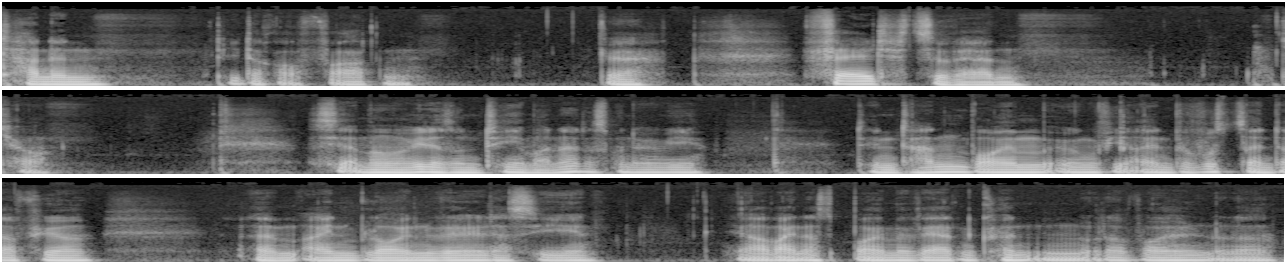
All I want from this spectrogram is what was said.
Tannen, die darauf warten, gefällt zu werden. Tja, das ist ja immer mal wieder so ein Thema, ne? dass man irgendwie den Tannenbäumen irgendwie ein Bewusstsein dafür ähm, einbläuen will, dass sie ja, Weihnachtsbäume werden könnten oder wollen oder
